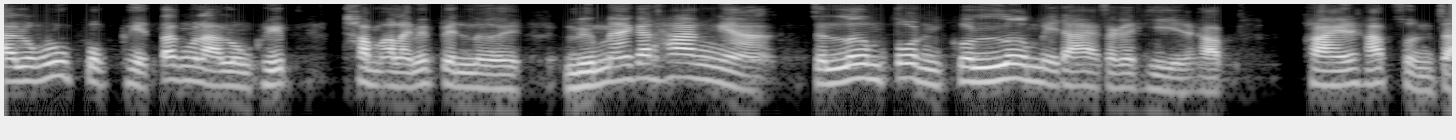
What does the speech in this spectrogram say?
ล์ลงรูปปกเพจตั้งเวลาลงคลิปทำอะไรไม่เป็นเลย หรือแม้กระทั่งเนี่ยจะเริ่มต้นก็เริ่มไม่ได้สักทีนะครับใครนะครับสนใจ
